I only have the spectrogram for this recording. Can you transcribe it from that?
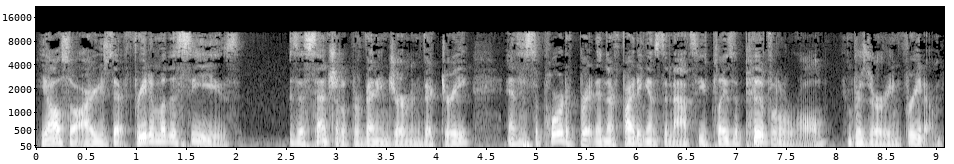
He also argues that freedom of the seas is essential to preventing German victory, and the support of Britain in their fight against the Nazis plays a pivotal role in preserving freedom.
